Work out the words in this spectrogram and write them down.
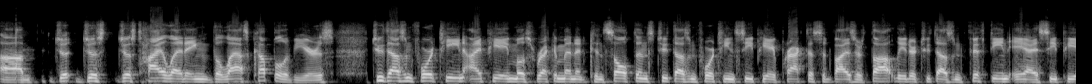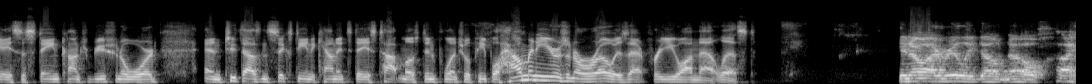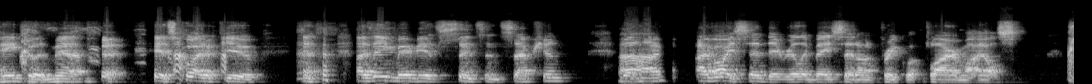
Um, ju- just just highlighting the last couple of years 2014 ipa most recommended consultants 2014 cpa practice advisor thought leader 2015 aicpa sustained contribution award and 2016 accounting today's top most influential people how many years in a row is that for you on that list you know, I really don't know. I hate to admit it's quite a few. I think maybe it's since inception. But uh-huh. I've, I've always said they really base it on frequent flyer miles.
